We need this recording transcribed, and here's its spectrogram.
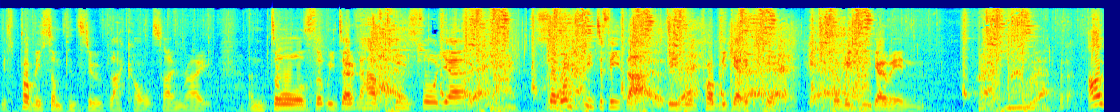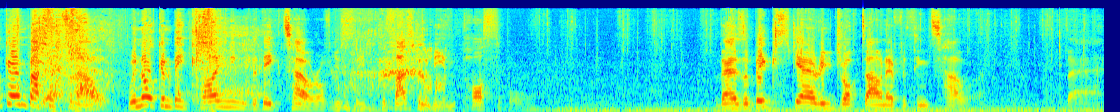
It's probably something to do with black hole time, right? And doors that we don't have keys for yet. So once we defeat that, we will probably get a key that we can go in. But I'll go back up for now. We're not going to be climbing the big tower, obviously, because that's going to be impossible. There's a big, scary drop-down everything tower there.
